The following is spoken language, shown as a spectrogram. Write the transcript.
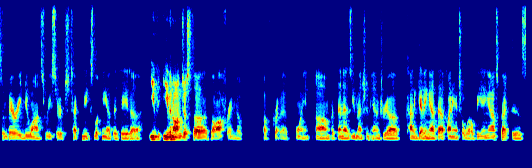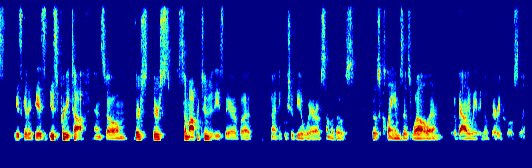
some very nuanced research techniques looking at the data, even, even on just the, the offering of, of credit point. Um, but then, as you mentioned, Andrea, kind of getting at that financial well-being aspect is is gonna is is pretty tough. And so um, there's there's some opportunities there, but I think we should be aware of some of those those claims as well and evaluating them very closely.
